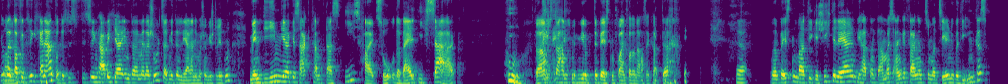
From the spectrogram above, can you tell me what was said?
Und dafür kriege ich keine Antwort. Ist, deswegen habe ich ja in der, meiner Schulzeit mit den Lehrern immer schon gestritten. Wenn die mir gesagt haben, das ist halt so oder weil ich sage, huh, da haben sie da mit mir den besten Freund vor der Nase gehabt. Ja. Ja. Und am besten war die Geschichtelehrerin, die hat dann damals angefangen zum Erzählen über die Inkas.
